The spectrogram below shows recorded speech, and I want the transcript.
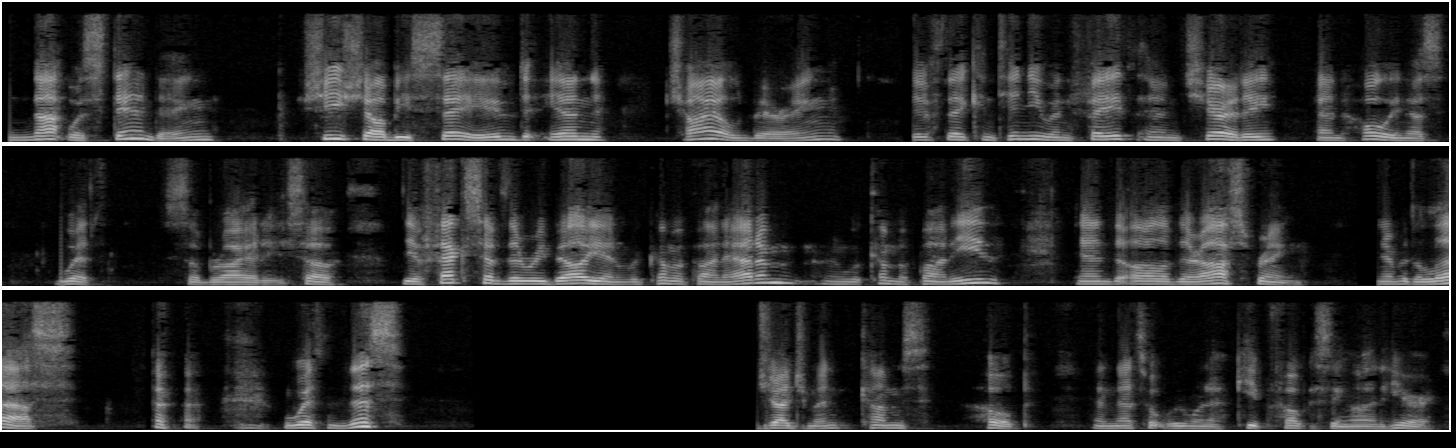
Notwithstanding, she shall be saved in childbearing if they continue in faith and charity and holiness with sobriety. So the effects of the rebellion would come upon Adam and would come upon Eve and all of their offspring. Nevertheless, with this judgment comes hope. And that's what we want to keep focusing on here.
